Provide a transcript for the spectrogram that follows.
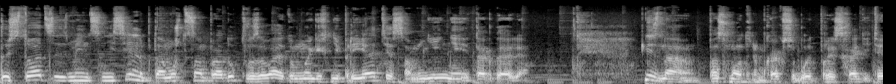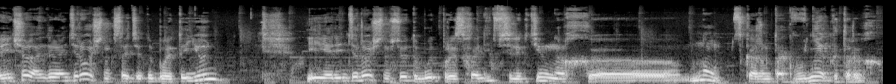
то ситуация изменится не сильно, потому что сам продукт вызывает у многих неприятия, сомнения и так далее. Не знаю, посмотрим, как все будет происходить. Ориентировочно, кстати, это будет июнь. И ориентировочно все это будет происходить в селективных, э, ну, скажем так, в некоторых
